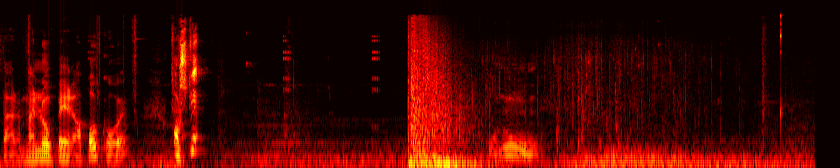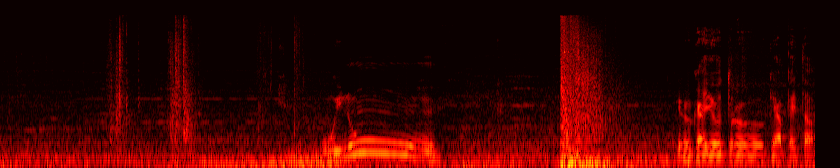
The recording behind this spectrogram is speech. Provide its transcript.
Esta arma no pega poco, ¿eh? ¡Hostia! Uy, no. Creo que hay otro que ha petado.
